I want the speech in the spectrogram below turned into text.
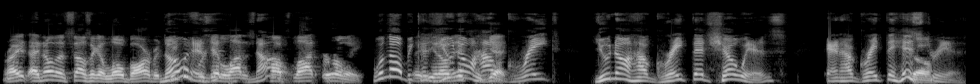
Right? I know that sounds like a low bar, but No, people forget a lot of No. stuff a lot early. Well, no, because You you know, know, how great you know how great that show is, and how great the history is.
